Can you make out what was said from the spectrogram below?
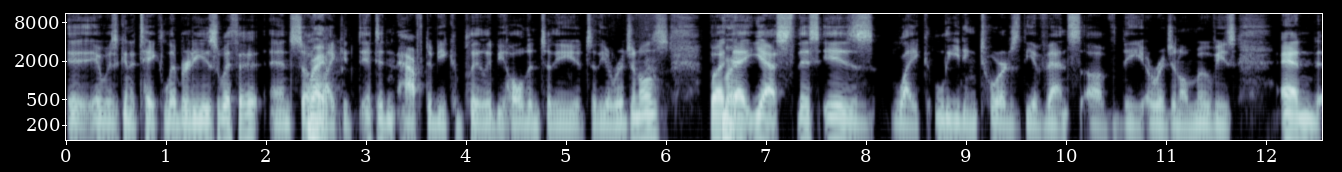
it, it was going to take liberties with it and so Right. like it, it didn't have to be completely beholden to the to the originals but Right. that yes this is like leading towards the events of the original movies and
